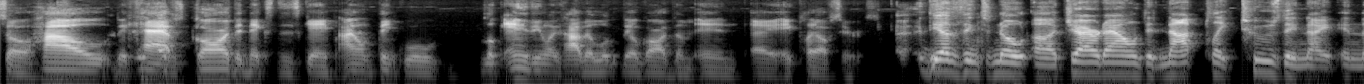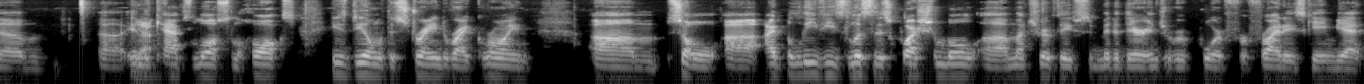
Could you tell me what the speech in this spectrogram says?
So how the Cavs guard the Knicks in this game, I don't think will look anything like how they look they'll guard them in a, a playoff series. Uh, the other thing to note, uh, Jarrett Allen did not play Tuesday night in the uh, in yeah. the Cavs loss to the Hawks. He's dealing with a strained right groin. Um, so uh, I believe he's listed as questionable. Uh, I'm not sure if they've submitted their injury report for Friday's game yet.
